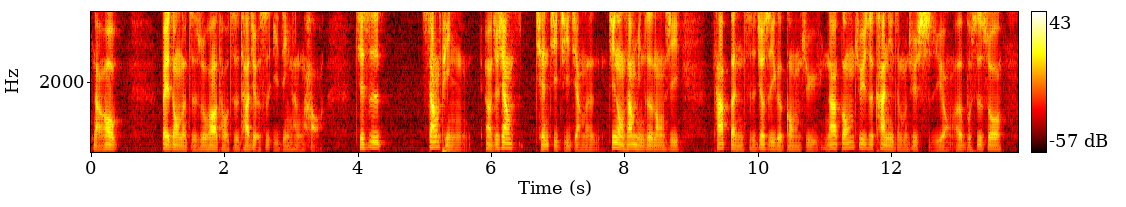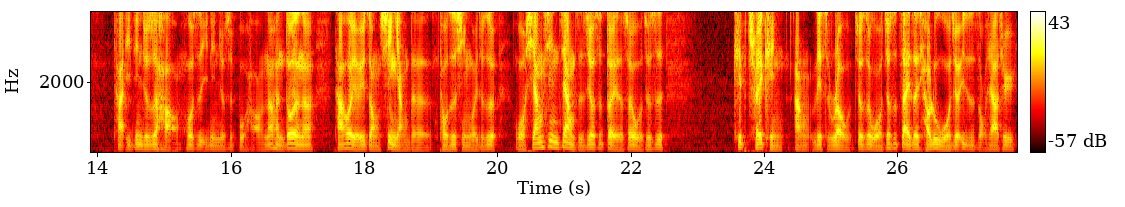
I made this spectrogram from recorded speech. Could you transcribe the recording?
然后被动的指数化投资，它就是一定很好。其实商品啊，就像前几集讲的，金融商品这个东西，它本质就是一个工具。那工具是看你怎么去使用，而不是说它一定就是好，或是一定就是不好。那很多人呢，他会有一种信仰的投资行为，就是我相信这样子就是对的，所以我就是。Keep tracking on this road，就是我就是在这条路，我就一直走下去。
